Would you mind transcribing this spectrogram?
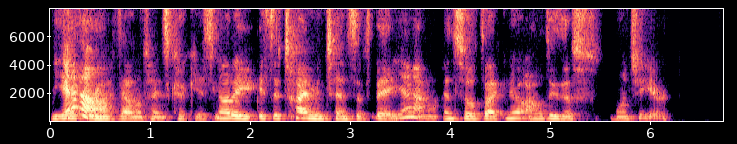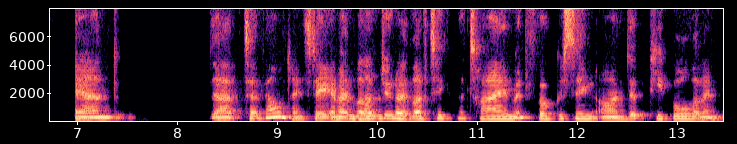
Yeah. Valentine's cookie. It's not a it's a time intensive thing. Yeah. And so it's like, no, I'll do this once a year. And that's at Valentine's Day. And I love Mhm. doing, I love taking the time and focusing on the people that I'm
